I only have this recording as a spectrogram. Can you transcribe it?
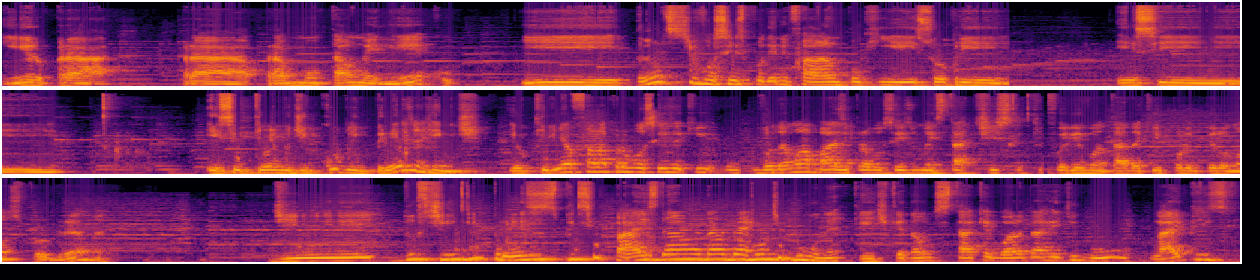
dinheiro para montar um elenco. E antes de vocês poderem falar um pouquinho aí sobre esse esse termo de clube empresa, gente, eu queria falar para vocês aqui, vou dar uma base para vocês, uma estatística que foi levantada aqui pelo, pelo nosso programa de dos times e empresas principais da, da, da, Red Bull, né? Que a gente quer dar um destaque agora da Red Bull Leipzig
